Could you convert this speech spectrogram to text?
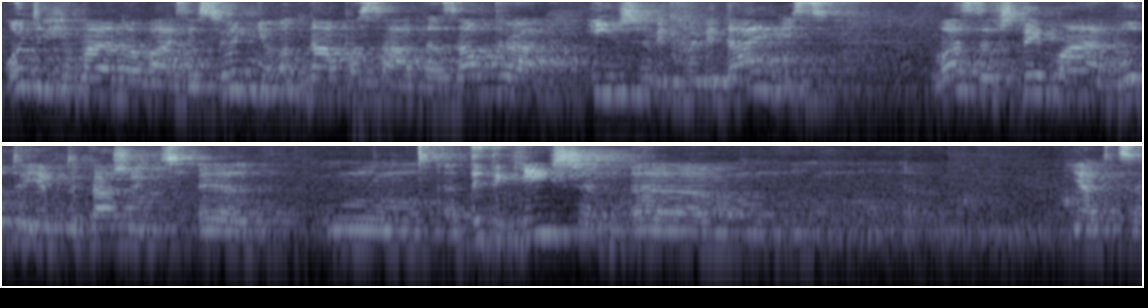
Одяг я маю на увазі. Сьогодні одна посада, завтра інша відповідальність. У вас завжди має бути, як то кажуть, е, dedication, е, як це?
